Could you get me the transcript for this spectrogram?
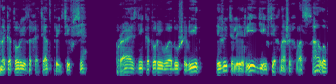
на который захотят прийти все. Праздник, который воодушевит и жителей Риги, и всех наших вассалов,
